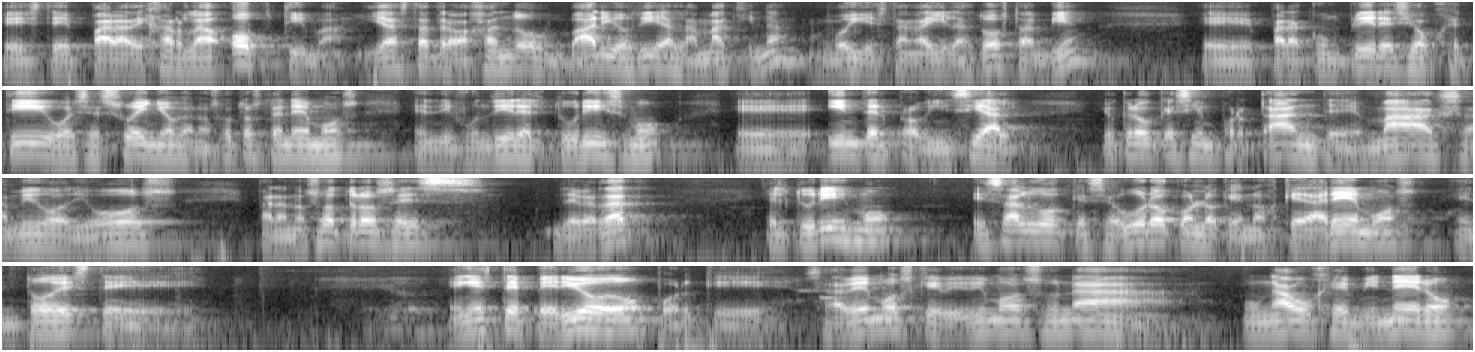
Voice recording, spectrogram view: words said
este, para dejarla óptima. Ya está trabajando varios días la máquina, hoy están ahí las dos también eh, para cumplir ese objetivo, ese sueño que nosotros tenemos en difundir el turismo eh, interprovincial. Yo creo que es importante, Max, amigo de vos, para nosotros es, de verdad, el turismo es algo que seguro con lo que nos quedaremos en todo este, en este periodo, porque sabemos que vivimos una, un auge minero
